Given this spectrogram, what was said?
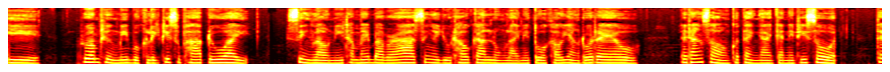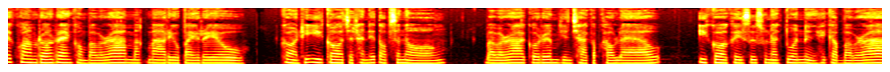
ดี รวมถึงมีบุคลิกที่สุภาพด้วย สิ่งเหล่านี้ทำให้บาบาร่าซึ่งอายุเท่ากันหลงไหลในตัวเขาอย่างรวดเร็ว และทั้งสองก็แต่งงานกันในที่สุดแต่ความร้อนแรงของบาบาร่ามักมาเร็วไปเร็ว ก่อนที่อีกอร์จะทันได้ตอบสนอง บาบาร่าก็เริ่มเย็นชากับเขาแล้ว อีกอร์เคยซื้อสุนัขตัวหนึ่งให้กับบาบาร่า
